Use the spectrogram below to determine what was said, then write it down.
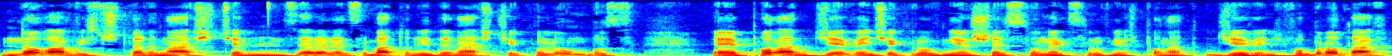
Nowa Wis 14, Zero Baton 11, Columbus e, ponad 9, jak również Sunex również ponad 9 w obrotach,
